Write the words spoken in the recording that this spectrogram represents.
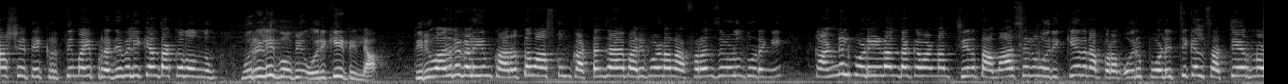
രാഷ്ട്രീയത്തെ കൃത്യമായി പ്രതിഫലിക്കാൻ തക്കതൊന്നും മുരളി ഗോപി ഒരുക്കിയിട്ടില്ല. തിരുവാതിരകളിയും കറുത്ത മാസ്കും കട്ടൻ ചായ പരിപാടി റെഫറൻസുകളും തുടങ്ങി കണ്ണിൽ പൊടിയിടാൻ തക്കവണ്ണം ചില തമാശകൾ ഒരുക്കിയതിനപ്പുറം ഒരു പൊളിറ്റിക്കൽ സറ്റയറിനോ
